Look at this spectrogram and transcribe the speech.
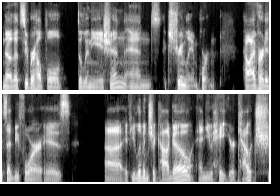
No that's super helpful delineation and extremely important. How i've heard it said before is uh, if you live in chicago and you hate your couch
